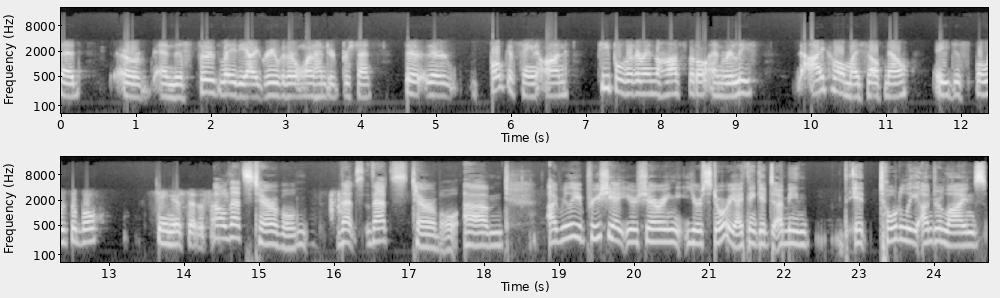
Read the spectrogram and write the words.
said, or and this third lady, I agree with her 100 percent. They're they're focusing on people that are in the hospital and released. I call myself now a disposable senior citizen. Oh, that's terrible. That's that's terrible. Um, I really appreciate your sharing your story. I think it. I mean, it totally underlines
